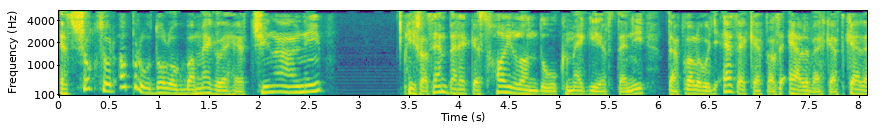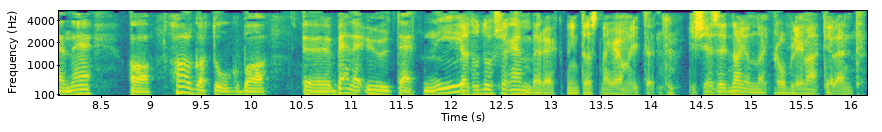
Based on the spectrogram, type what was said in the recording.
Ezt sokszor apró dologban meg lehet csinálni, és az emberek ezt hajlandók megérteni, tehát valahogy ezeket az elveket kellene a hallgatókba ö, beleültetni. De a tudósok emberek, mint azt megemlített. És ez egy nagyon nagy problémát jelent.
